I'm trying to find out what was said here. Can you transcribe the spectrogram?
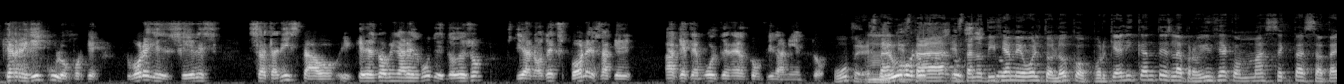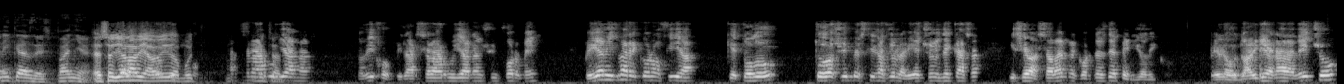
qué ridículo, porque supone que si eres satanista o, y quieres dominar el mundo y todo eso, hostia, no te expones a que a que te multen en el confinamiento. Uh, pero esta, luego, esta- no, esta no, noticia no. me he vuelto loco. ¿Por qué Alicante es la provincia con más sectas satánicas de España? Eso yo lo había oído. Pilar Sala muchas. Rullana, lo dijo Pilar Sala Rullana en su informe, pero ella misma reconocía que todo, toda su investigación la había hecho desde casa y se basaba en recortes de periódico. Pero no había nada. De hecho,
